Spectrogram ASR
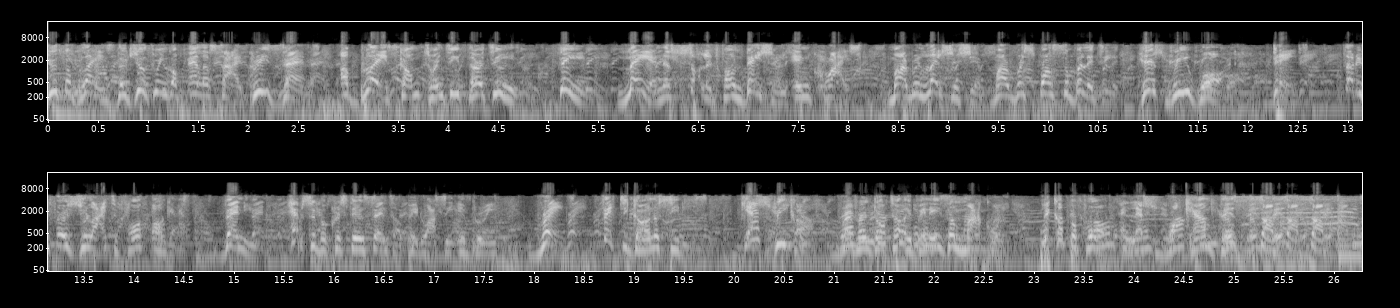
Youth Ablaze, the youth wing of LSI, presents Ablaze Come 2013. Theme, laying a solid foundation in Christ. My relationship, my responsibility, His reward. Date, 31st July to 4th August. Venue, Hepzibah Christian Center, Pedwasi Ibri. Rate, 50 Ghana cedis. Guest speaker, Reverend Dr. Ebenezer Makwe. Pick up a phone and let's rock out this summer.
